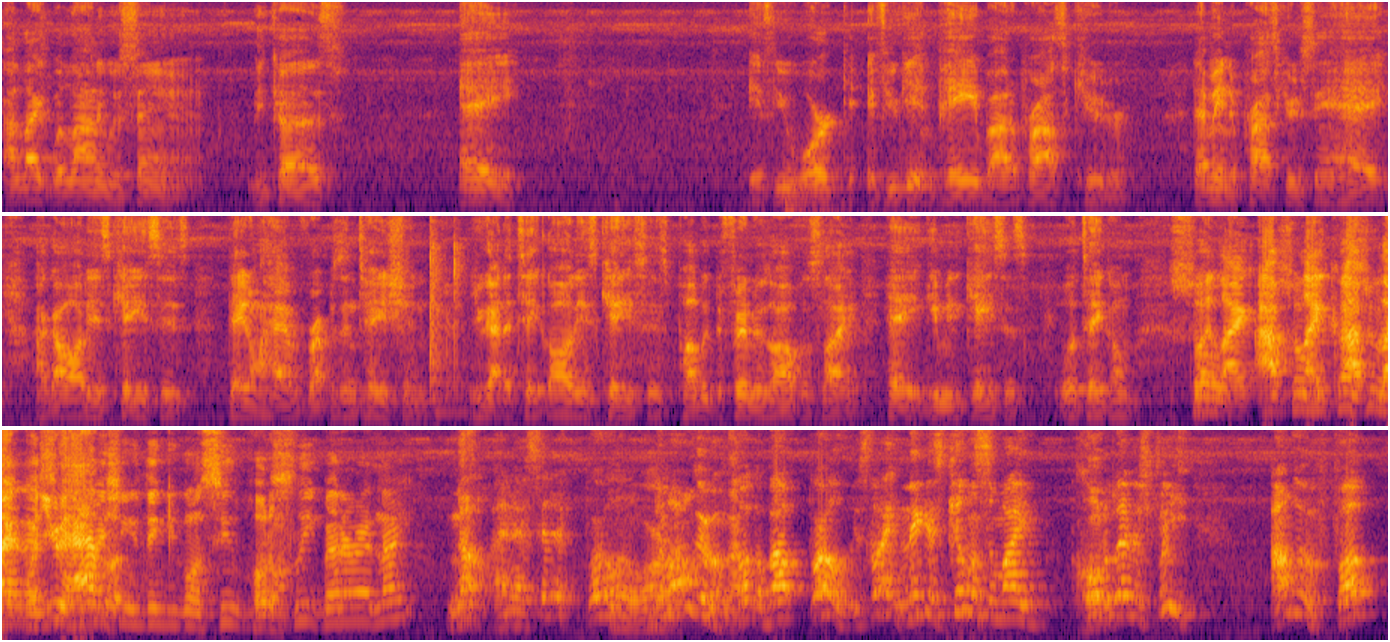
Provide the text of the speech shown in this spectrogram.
I like what Lonnie was saying because a if you work if you're getting paid by the prosecutor, that means the prosecutor saying, "Hey, I got all these cases. They don't have representation. You got to take all these cases." Public defender's office like, "Hey, give me the cases. We'll take them." but like I so like because I, you like when you have situation, a you think you're gonna see, Hold on. sleep better at night? no. And I said it, bro. Oh, you wow. don't give a No. fuck about, bro. It's like niggas killing somebody cold on. in the street. I don't give a fuck.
